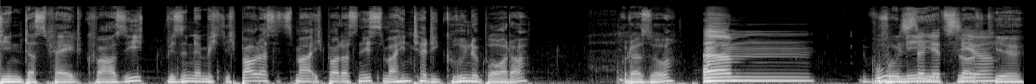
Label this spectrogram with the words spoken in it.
Die, das Feld quasi. Wir sind nämlich, ich baue das jetzt mal, ich baue das nächste Mal hinter die grüne Border. Oder so. Ähm, wo Obwohl, ist nee, denn jetzt, läuft hier hier,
